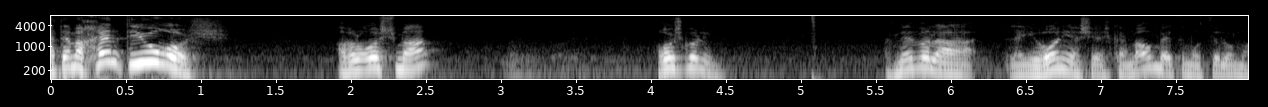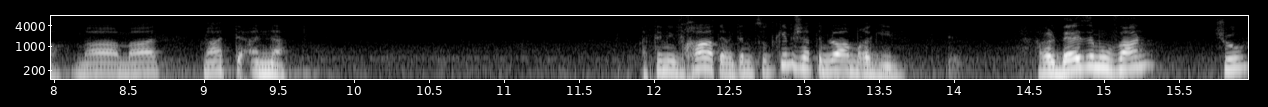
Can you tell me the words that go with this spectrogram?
אתם אכן תהיו ראש, אבל ראש מה? ראש גולים. אז מעבר לא, לאירוניה שיש כאן, מה הוא בעצם רוצה לומר? מה, מה, מה הטענה? אתם נבחרתם, אתם צודקים שאתם לא עם רגיל. אבל באיזה מובן? שוב,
